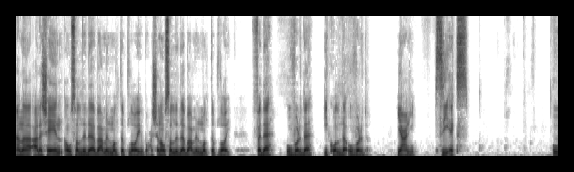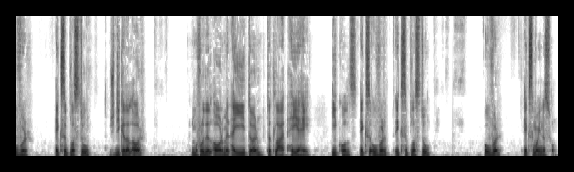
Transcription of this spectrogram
أنا علشان أوصل لده بعمل multiply وعشان أوصل لده بعمل multiply فده over ده equal ده over ده. يعني 3x over x plus 2 مش دي كده ال r المفروض ال r من أي term تطلع هي هي. Equals x over x plus 2 over x minus 1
